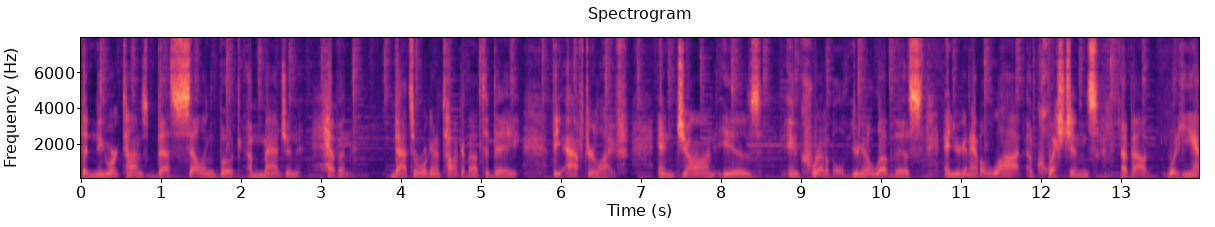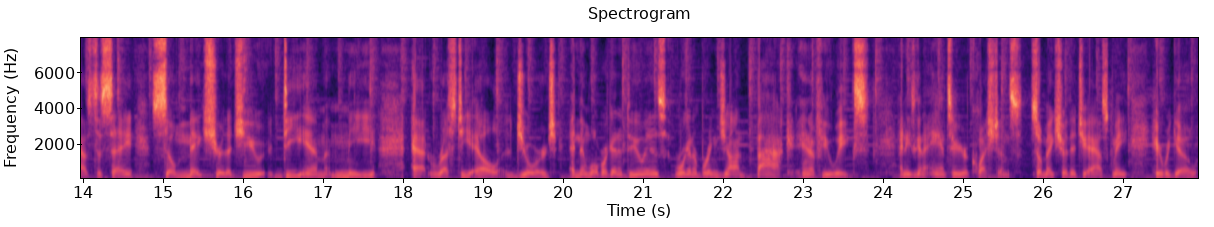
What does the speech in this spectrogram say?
the New York Times best-selling book Imagine Heaven. That's what we're going to talk about today the afterlife. And John is incredible. You're going to love this, and you're going to have a lot of questions about what he has to say. So make sure that you DM me at Rusty L. George. And then what we're going to do is we're going to bring John back in a few weeks, and he's going to answer your questions. So make sure that you ask me. Here we go,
